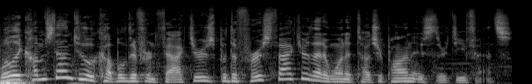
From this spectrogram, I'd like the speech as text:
Well, it comes down to a couple different factors, but the first factor that I want to touch upon is their defense.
